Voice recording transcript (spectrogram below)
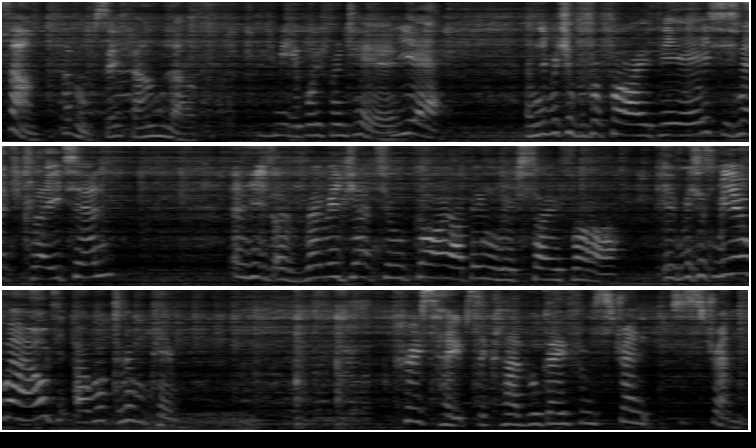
some have also found love. Did you meet your boyfriend here? Yeah. And we've been for five years. His name's Clayton. And he's a very gentle guy I've been with so far. If Mrs. Me around, I will clump him. Chris hopes the club will go from strength to strength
